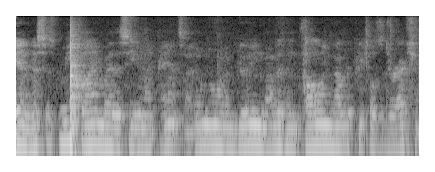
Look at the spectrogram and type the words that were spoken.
Again, this is me flying by the seat of my pants. I don't know what I'm doing other than following other people's direction.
